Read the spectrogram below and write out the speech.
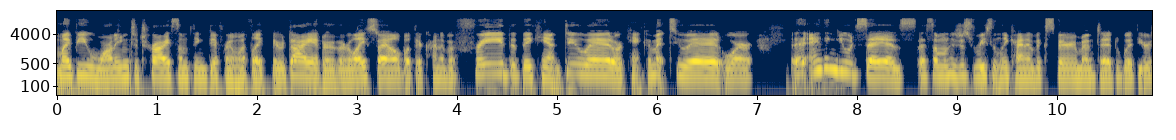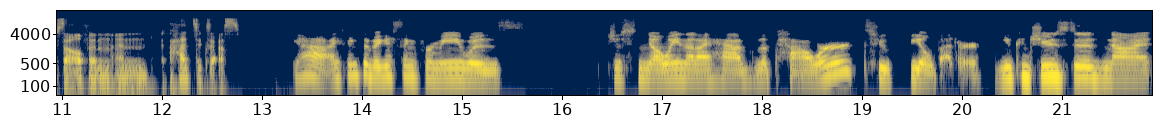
might be wanting to try something different with like their diet or their lifestyle, but they're kind of afraid that they can't do it or can't commit to it, or uh, anything you would say as as someone who's just recently kind of experimented with yourself and and had success? Yeah, I think the biggest thing for me was just knowing that I have the power to feel better. You can choose to not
